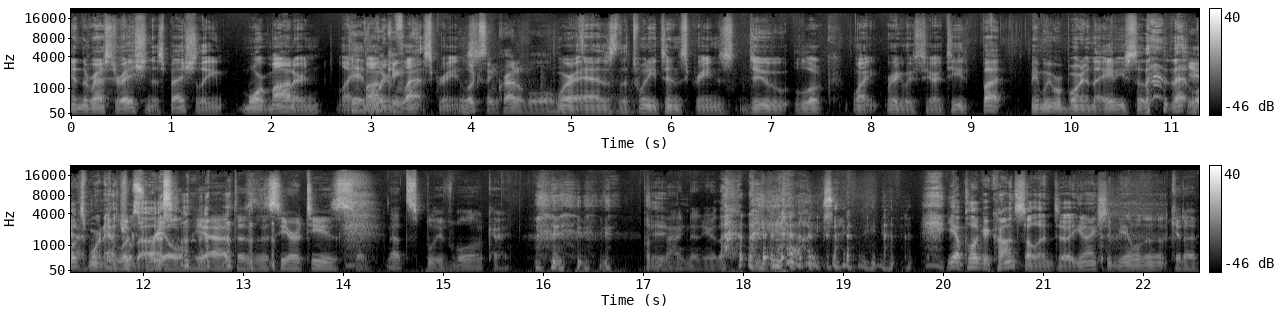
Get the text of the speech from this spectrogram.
in the restoration, especially more modern, like They modern looking- flat screens. it looks incredible. Whereas the 2010 screens do look like regular CRTs, but I mean, we were born in the 80s, so that, that Yeah, looks more natural it looks to us. real yeah the, the crts like that's believable okay put a magnet near that yeah, exactly. Yeah, plug a console into it. You actually be able to get a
